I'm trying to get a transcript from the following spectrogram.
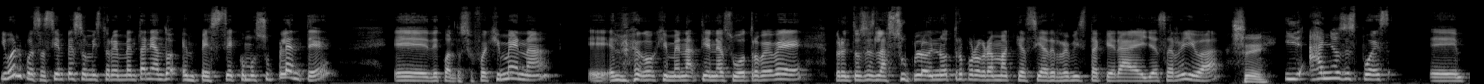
Y bueno, pues así empezó mi historia inventaneando. Empecé como suplente eh, de cuando se fue Jimena. Eh, luego Jimena tiene a su otro bebé, pero entonces la suplo en otro programa que hacía de revista que era Ellas Arriba. Sí. Y años después eh,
